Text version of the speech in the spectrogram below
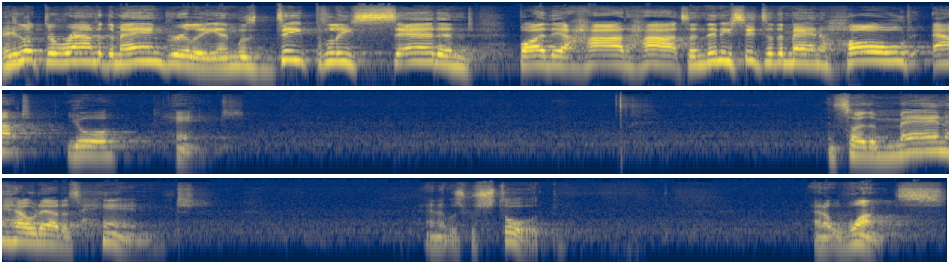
He looked around at them angrily and was deeply saddened by their hard hearts. And then he said to the man, Hold out your hand. And so the man held out his hand and it was restored. And at once,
